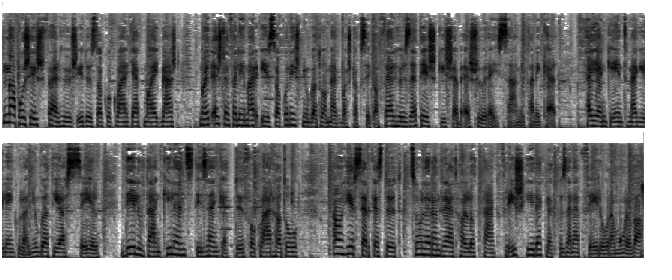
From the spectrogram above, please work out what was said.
Napos és felhős időszakok váltják ma egymást, majd este felé már északon és nyugaton megvastagszik a felhőzet, és kisebb esőre is számítani kell. Helyenként megélénkül a nyugatias szél, délután 9-12 fok várható. A hírszerkesztőt Czoller Andrát hallották friss hírek legközelebb fél óra múlva.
